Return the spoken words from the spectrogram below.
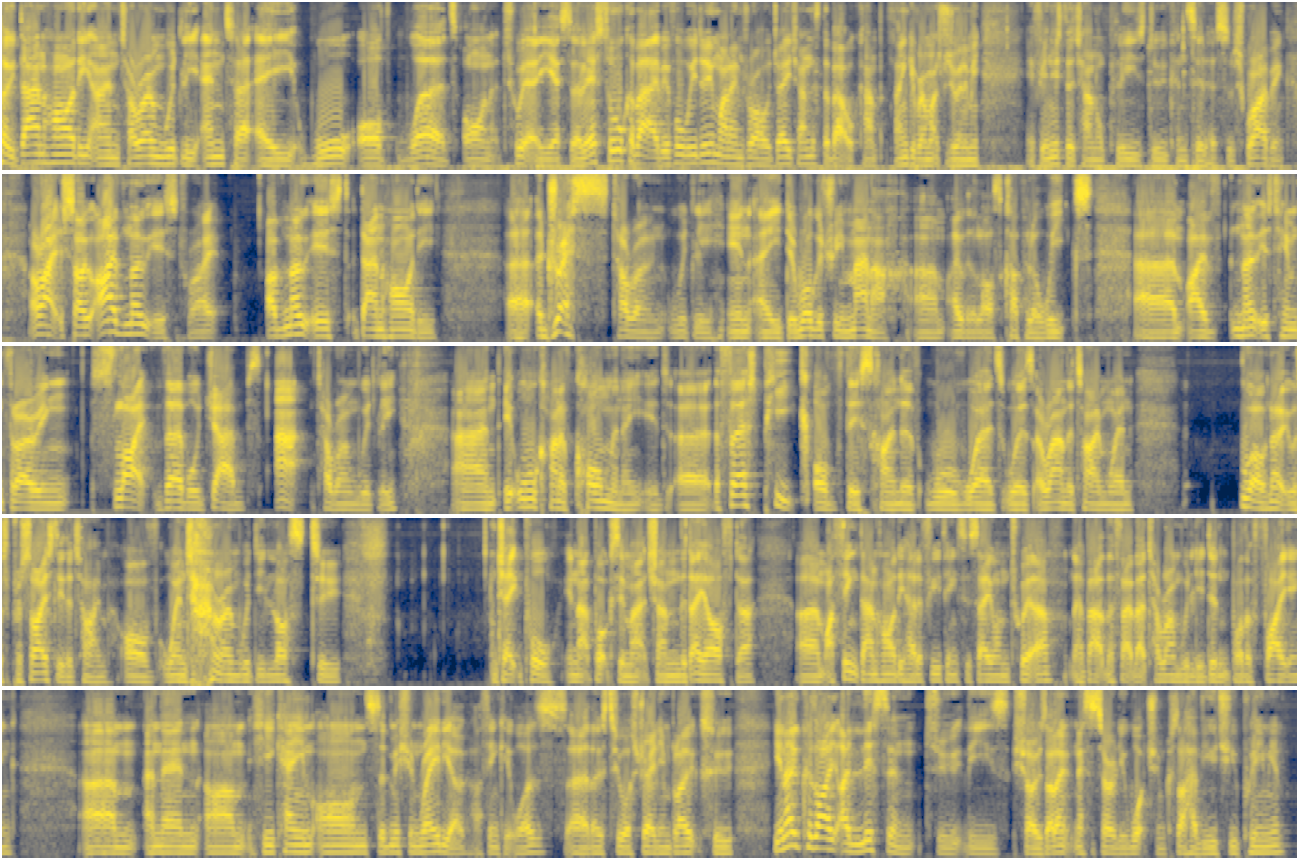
So Dan Hardy and Tyron Woodley enter a war of words on Twitter. Yes, so let's talk about it before we do. My name's Rahul J. Chan. This is the Battle Camp. Thank you very much for joining me. If you're new to the channel, please do consider subscribing. All right, so I've noticed, right? I've noticed Dan Hardy uh, address Tyron Woodley in a derogatory manner um, over the last couple of weeks. Um, I've noticed him throwing slight verbal jabs at Tyron Woodley, and it all kind of culminated. Uh, the first peak of this kind of war of words was around the time when. Well, no, it was precisely the time of when Tyron Woodley lost to Jake Paul in that boxing match, and the day after, um, I think Dan Hardy had a few things to say on Twitter about the fact that Tyron Woodley didn't bother fighting. Um, and then um, he came on Submission Radio, I think it was, uh, those two Australian blokes who, you know, because I, I listen to these shows, I don't necessarily watch them because I have YouTube Premium.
